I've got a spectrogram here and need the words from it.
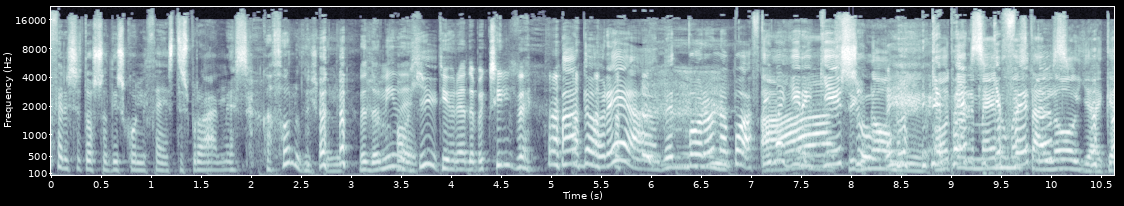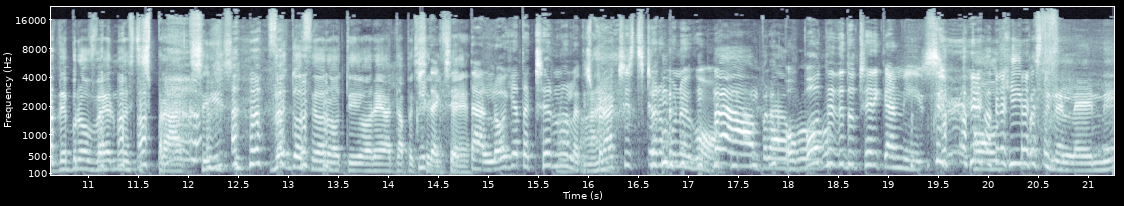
έφερε σε τόσο δύσκολη θέση τις προάλλες. Καθόλου δύσκολη. δεν τον είδες; Όχι. Τι ωραία ανταπεξήλθε. Πάντα ωραία. δεν μπορώ να πω. Αυτή η μαγειρική σου. Συγγνώμη, Και όταν πέρσι και μένουμε στα φέτος. λόγια και δεν προβαίνουμε στις πράξεις, δεν το θεωρώ ότι ωραία ανταπεξήλθε. Κοίταξε, τα λόγια τα ξέρουν όλα. Τις πράξεις τις ξέρω μόνο εγώ. Α, μπράβο. Οπότε δεν το ξέρει κανείς. Όχι, είπες στην Ελένη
